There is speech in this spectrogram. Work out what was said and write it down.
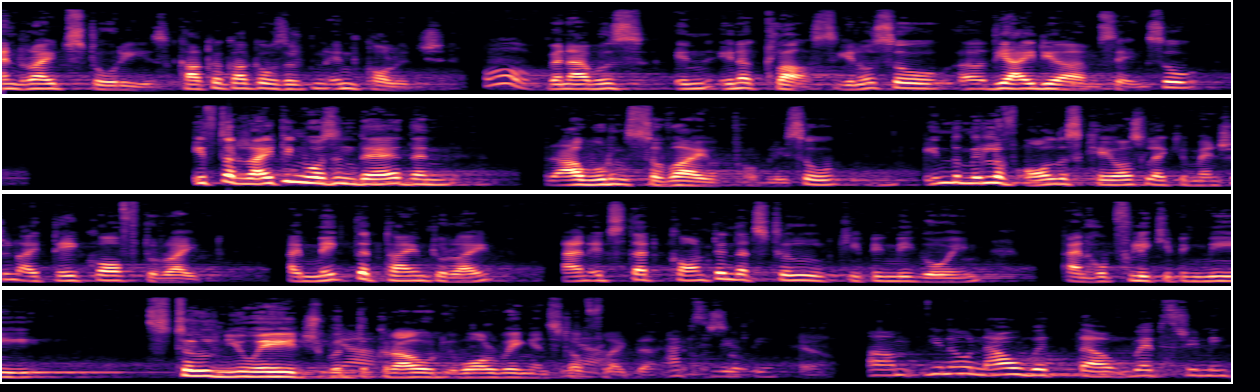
and write stories. Kaakha Kaakha was written in college Oh, when I was in in a class. You know, so uh, the idea I'm saying. So if the writing wasn't there, then I wouldn't survive probably. So in the middle of all this chaos, like you mentioned, I take off to write. I make the time to write, and it's that content that's still keeping me going, and hopefully keeping me still new age with the crowd evolving and stuff Yeah, like that. you know, so, Absolutely. yeah. um, you know, now with uh, web streaming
